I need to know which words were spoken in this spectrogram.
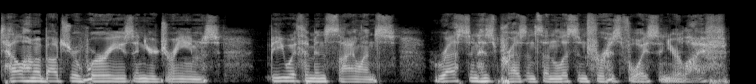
tell Him about your worries and your dreams. Be with him in silence, rest in his presence, and listen for his voice in your life.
